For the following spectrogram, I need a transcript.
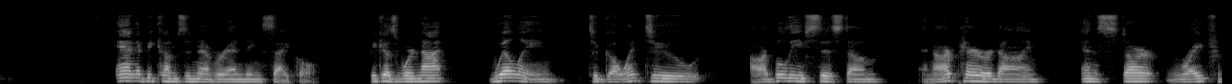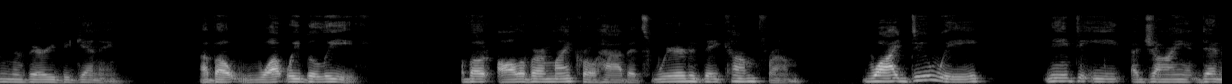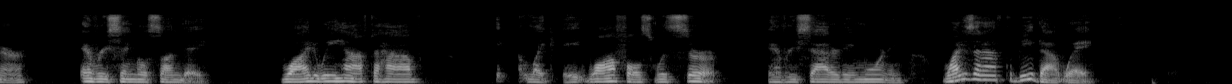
And it becomes a never ending cycle because we're not willing to go into our belief system and our paradigm and start right from the very beginning about what we believe, about all of our micro habits. Where did they come from? Why do we need to eat a giant dinner every single Sunday? Why do we have to have like eight waffles with syrup every Saturday morning? Why does it have to be that way?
